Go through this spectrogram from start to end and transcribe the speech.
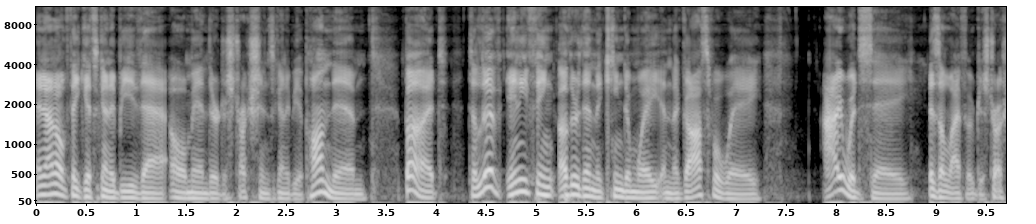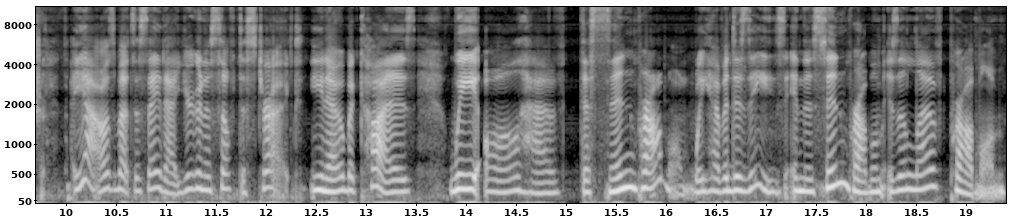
And i don't think it's going to be that oh man their destruction is going to be upon them. But to live anything other than the kingdom way and the gospel way i would say is a life of destruction Yeah, I was about to say that. You're going to self destruct, you know, because we all have the sin problem. We have a disease, and the sin problem is a love problem.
